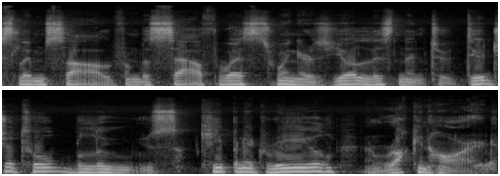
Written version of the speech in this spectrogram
Slim Sal from the Southwest Swingers. You're listening to Digital Blues, keeping it real and rocking hard.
